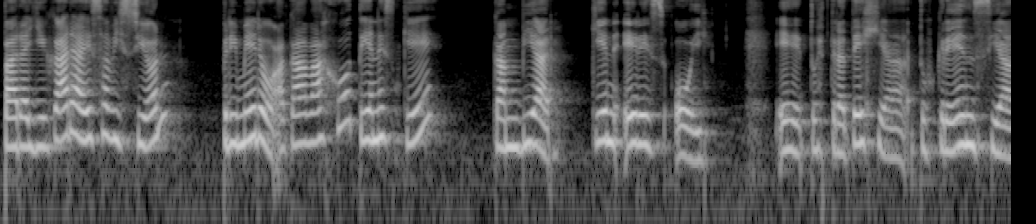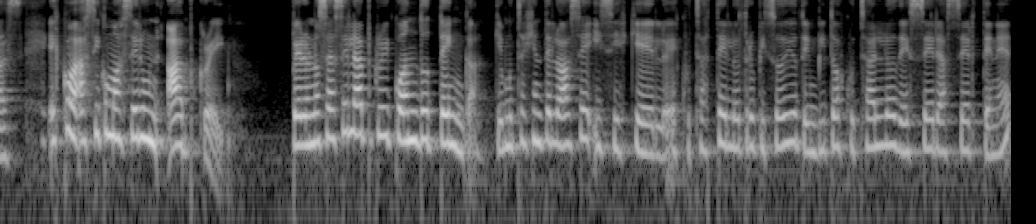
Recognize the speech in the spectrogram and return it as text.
para llegar a esa visión, primero acá abajo tienes que cambiar quién eres hoy, eh, tu estrategia, tus creencias. Es así como hacer un upgrade. Pero no se hace el upgrade cuando tenga, que mucha gente lo hace y si es que escuchaste el otro episodio, te invito a escucharlo de ser, hacer, tener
